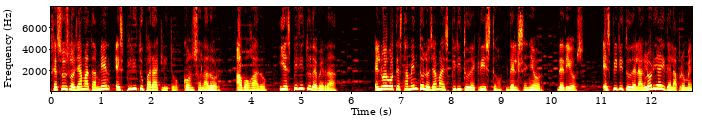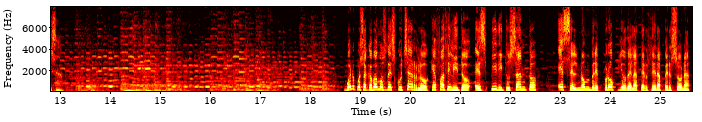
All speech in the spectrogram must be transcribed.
Jesús lo llama también Espíritu Paráclito, Consolador, abogado y espíritu de verdad. El Nuevo Testamento lo llama Espíritu de Cristo, del Señor, de Dios, Espíritu de la gloria y de la promesa. Bueno, pues acabamos de escucharlo. Qué facilito. Espíritu Santo es el nombre propio de la tercera persona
